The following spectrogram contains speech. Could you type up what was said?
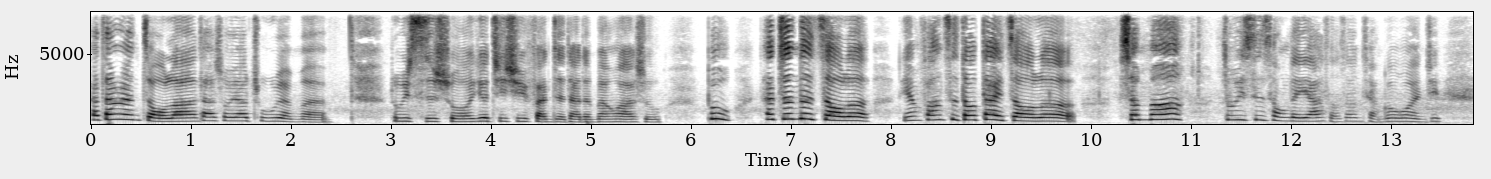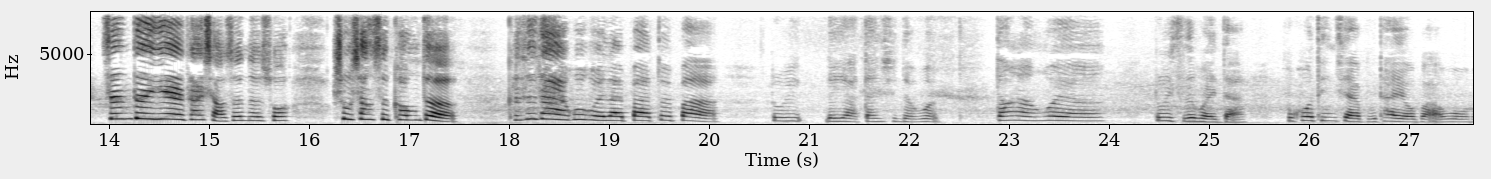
他当然走了。他说要出远门。路易斯说，又继续翻着他的漫画书。不，他真的走了，连房子都带走了。什么？路易斯从雷亚手上抢过望远镜。真的耶！他小声的说，树上是空的。可是他还会回来吧，对吧？路易雷亚担心的问。当然会啊，路易斯回答。不过听起来不太有把握。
